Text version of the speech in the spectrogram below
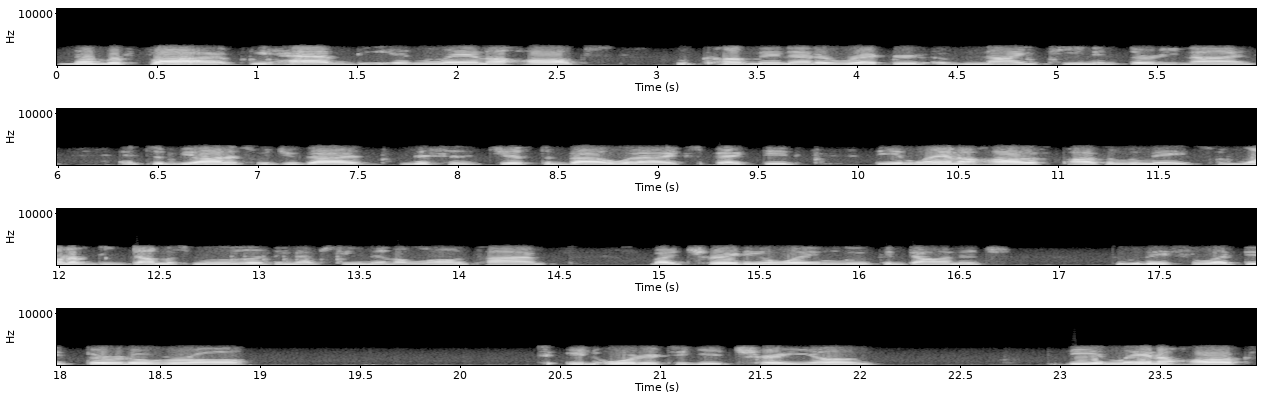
Number five, we have the Atlanta Hawks, who come in at a record of 19 and 39. And to be honest with you guys, this is just about what I expected. The Atlanta Hawks possibly made one of the dumbest moves I think I've seen in a long time by trading away Luka Doncic, who they selected third overall, to, in order to get Trae Young, the Atlanta Hawks,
